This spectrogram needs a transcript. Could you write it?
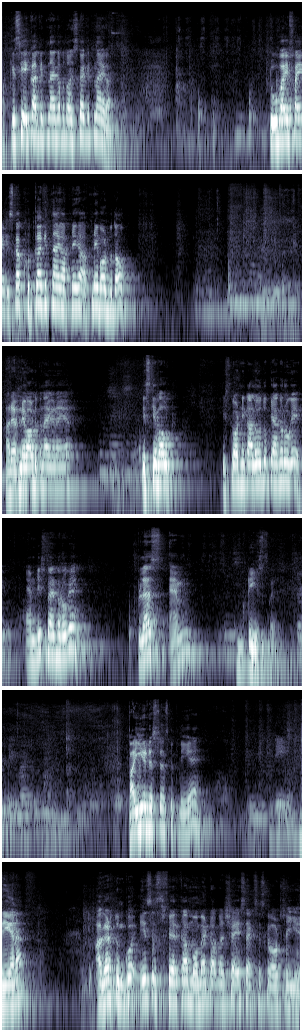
और किसी एक का कितना आएगा बताओ, इसका कितना आएगा? टू बाई फाइव इसका खुद का कितना आएगा? अपने का, अपने अबाउट बताओ। अरे अपने अबाउट कितना आएगा ना यार? इसके अबाउट इसके निकालोगे तो क्या करोगे? एम डी स्क्वायर करोगे? प्लस एम डी स्क्वायर भाई, ये डिस्टेंस कितनी है? डी है ना? तो अगर तुमको इस स्फेयर का मोमेंट ऑफ़ इस एक्सेस के अबाउट चाहिए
